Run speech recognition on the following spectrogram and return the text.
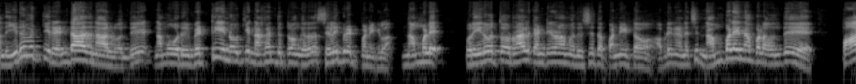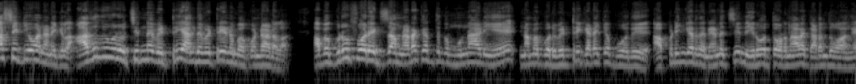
அந்த இருபத்தி ரெண்டாவது நாள் வந்து நம்ம ஒரு வெற்றியை நோக்கி நகர்ந்துட்டோங்கிறத செலிப்ரேட் பண்ணிக்கலாம். நம்மளே ஒரு இருபத்தோரு நாள் கண்டினியூ நம்ம இந்த விஷயத்த பண்ணிட்டோம் அப்படின்னு நினச்சி நம்மளே நம்மளை வந்து பாசிட்டிவாக நினைக்கலாம். அதுக்கு ஒரு சின்ன வெற்றி அந்த வெற்றியை நம்ம கொண்டாடலாம். அப்போ குரூப் ஃபோர் எக்ஸாம் நடக்கிறதுக்கு முன்னாடியே நமக்கு ஒரு வெற்றி கிடைக்க போகுது அப்படிங்கிறத நினச்சி இந்த இருபத்தோரு நாளை கடந்து வாங்க.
